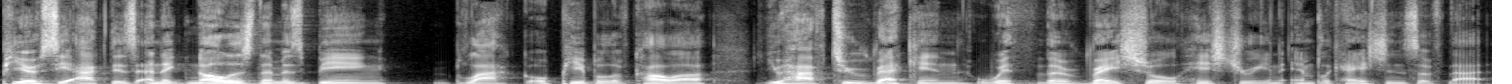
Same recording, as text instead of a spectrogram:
POC actors and acknowledge them as being black or people of color, you have to reckon with the racial history and implications of that.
